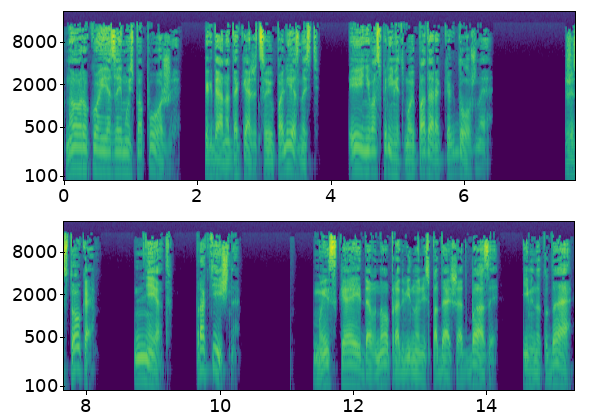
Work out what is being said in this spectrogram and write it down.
Но рукой я займусь попозже когда она докажет свою полезность и не воспримет мой подарок как должное. Жестоко? Нет, практично. Мы с Кай давно продвинулись подальше от базы, именно туда,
